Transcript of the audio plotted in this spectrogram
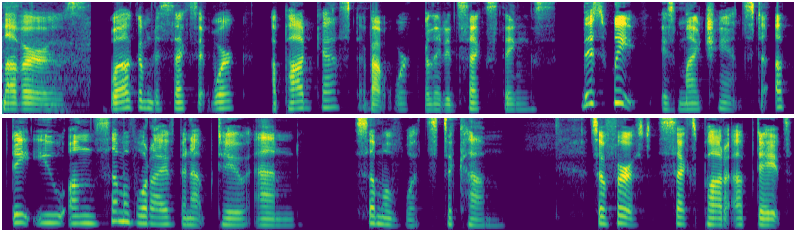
Lovers, welcome to Sex at Work, a podcast about work related sex things. This week is my chance to update you on some of what I've been up to and some of what's to come. So, first, Sex Pod updates.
